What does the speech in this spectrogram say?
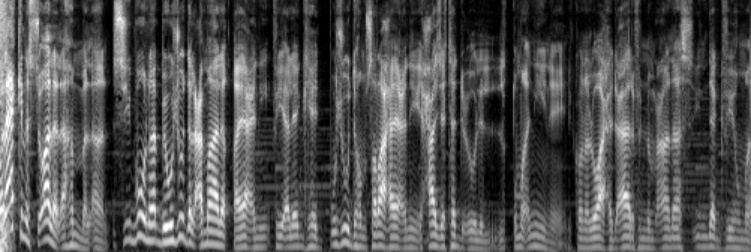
ولكن السؤال الأهم الآن سيبونا بوجود العمالقة يعني في الايج هيد وجودهم صراحة يعني حاجة تدعو لل- للطمأنينة يعني. يكون الواحد عارف إنه معاه ناس يندق فيهم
